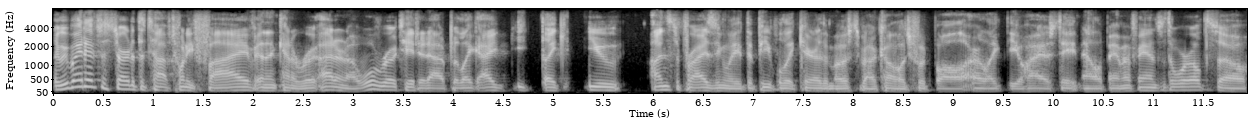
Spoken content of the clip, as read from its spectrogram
like we might have to start at the top 25 and then kind of ro- I don't know. We'll rotate it out, but like I like you unsurprisingly the people that care the most about college football are like the Ohio State and Alabama fans of the world. So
